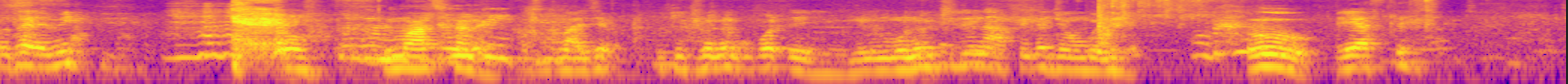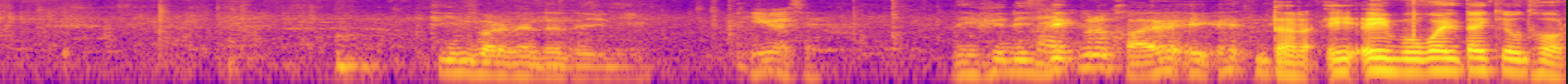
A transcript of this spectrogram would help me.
কোথায় আমি? মাঝখানে। মাঝে পিছনে উপর মানে মনে হচ্ছিল না আফ্রিকা জঙ্গলে। ও। এই আসতে। তিন করে ফেলতে দেয়নি। ঠিক আছে। দাঁড়া এই এই মোবাইলটাই কেউ ধর।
